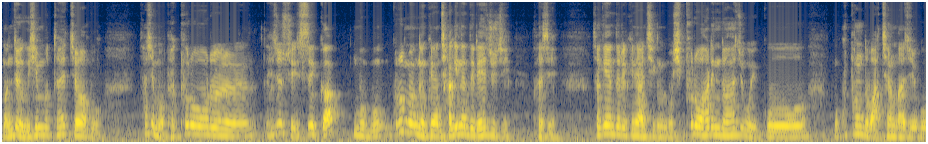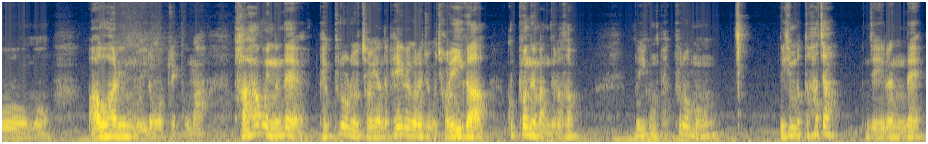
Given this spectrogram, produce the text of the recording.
먼저 의심부터 했죠. 뭐 사실 뭐 100%를 해줄 수 있을까? 뭐, 뭐 그러면은 그냥 자기네들이 해주지. 사실. 자기네들이 그냥 지금 뭐 10% 할인도 해주고 있고 뭐 쿠팡도 마찬가지고 뭐 와우 할인 뭐 이런 것도 있고 막 다 하고 있는데 100%를 저희한테 페이백을 해주고 저희가 쿠폰을 만들어서 뭐 이건 100%뭐 의심부터 하자 이제 이랬는데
